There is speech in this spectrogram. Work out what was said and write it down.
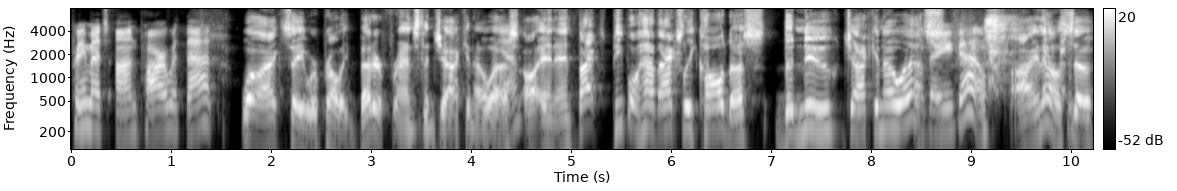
pretty much on par with that? Well, I'd say we're probably better friends than Jack and OS. Yeah. Uh, and, and, in fact, people have actually called us the new Jack and OS. Well, there you go. I know. So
